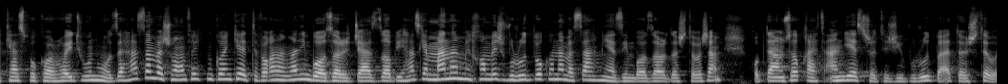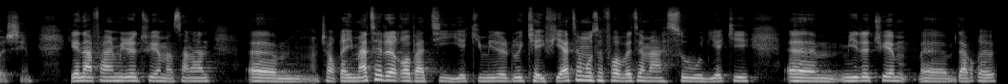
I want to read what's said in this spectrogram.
کسب و کارهایی تو اون حوزه هستن و شما فکر می‌کنید که اتفاقا انقدر این بازار جذابی هست که منم می‌خوام بهش ورود بکنم و سهمی از این بازار داشته باشم. خب در صورت قطعا یه استراتژی ورود باید داشته باشیم. یه نفر میره توی مثلا قیمت رقابتی یکی میره روی کیفیت متفاوت محصول یکی میره توی در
